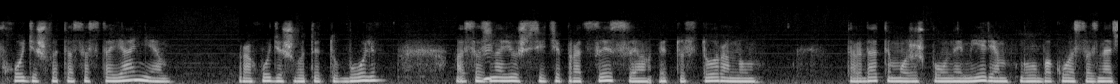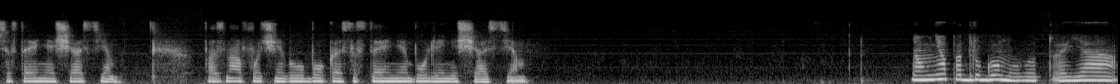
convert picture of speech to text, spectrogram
входишь в это состояние, проходишь вот эту боль, осознаешь все эти процессы, эту сторону, тогда ты можешь в полной мере глубоко осознать состояние счастья, познав очень глубокое состояние боли и несчастья. А у меня по-другому. Вот я,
